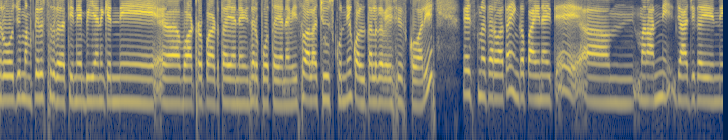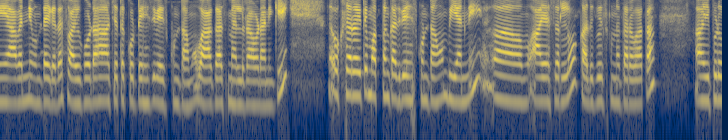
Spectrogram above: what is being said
రోజు మనకు తెలుస్తుంది కదా తినే బియ్యానికి ఎన్ని వాటర్ పడతాయి అనేవి సరిపోతాయి అనేవి సో అలా చూసుకుని కొలతలుగా వేసేసుకోవాలి. వేసుకున్న తర్వాత ఇంకా పైన అయితే మన అన్ని జాజికాయని అవన్నీ ఉంటాయి కదా సో అవి కూడా చెత్త కొట్టేసి వేసుకుంటాము. బాగా స్మెల్ రావడానికి. ఒకసారి అయితే మొత్తం కదిపేసుకుంటాము బియ్యాన్ని ఆ, ఎసరులో కదిపేసుకున్న తర్వాత ఇప్పుడు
